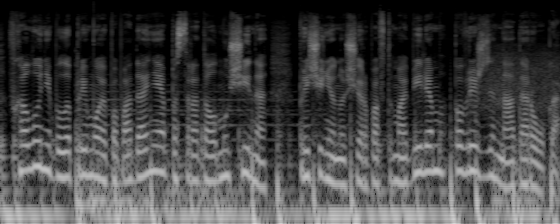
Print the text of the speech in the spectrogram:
В Халуне было прямое попадание, пострадал мужчина. Причинен ущерб автомобилям, повреждена дорога.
